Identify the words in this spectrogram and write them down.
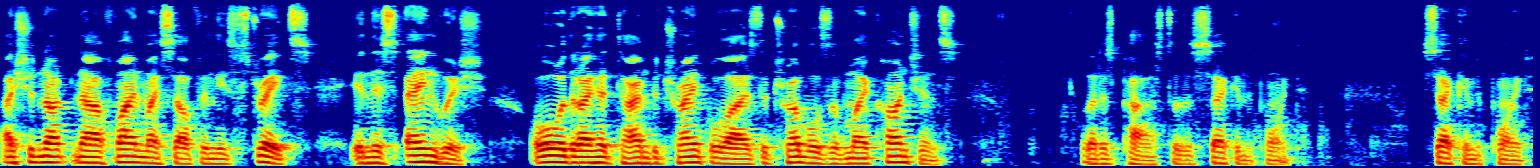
I should not now find myself in these straits, in this anguish. Oh, that I had time to tranquilize the troubles of my conscience. Let us pass to the second point. Second point.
